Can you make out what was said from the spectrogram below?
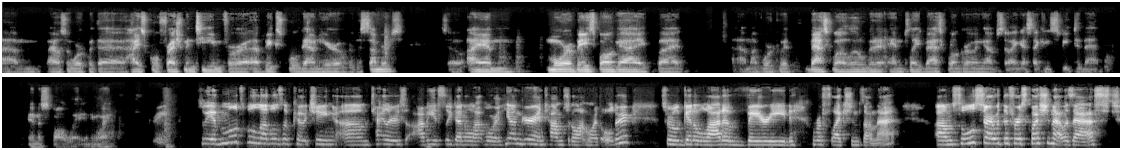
Um, I also work with a high school freshman team for a big school down here over the summers. So I am more a baseball guy, but um, I've worked with basketball a little bit and played basketball growing up. So I guess I can speak to that in a small way anyway. Great. So we have multiple levels of coaching. Um, Tyler's obviously done a lot more with younger, and Tom's done a lot more with older. So we'll get a lot of varied reflections on that. Um, so we'll start with the first question that was asked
